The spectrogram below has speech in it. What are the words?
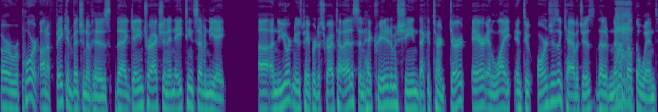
or a report on a fake invention of his that gained traction in 1878. Uh, a New York newspaper described how Edison had created a machine that could turn dirt, air, and light into oranges and cabbages that have never felt the wind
